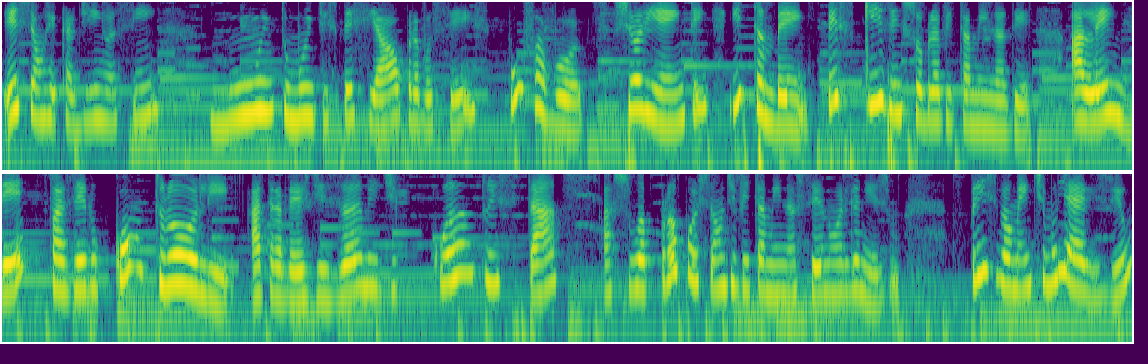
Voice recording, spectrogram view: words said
esse é um recadinho assim muito, muito especial para vocês. Por favor, se orientem e também pesquisem sobre a vitamina D, além de fazer o controle através de exame de quanto está a sua proporção de vitamina C no organismo, principalmente mulheres, viu?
